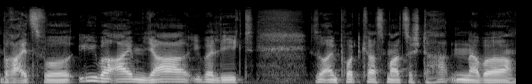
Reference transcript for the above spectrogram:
bereits vor über einem Jahr überlegt, so einen Podcast mal zu starten, aber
